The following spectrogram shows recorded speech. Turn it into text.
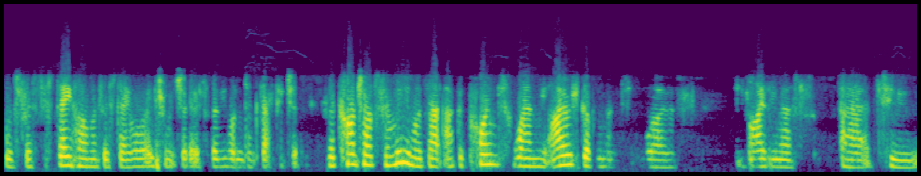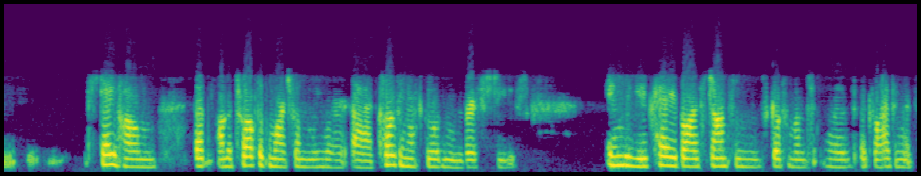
was for us to stay home and to stay away from each other so that we wouldn't infect each other. The contrast for me was that at the point when the Irish government was advising us uh, to stay home, that on the 12th of March when we were uh, closing our schools and universities, in the UK, Boris Johnson's government was advising its,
